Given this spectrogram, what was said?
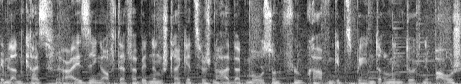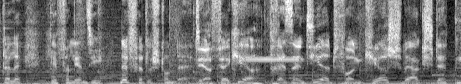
Im Landkreis Freising auf der Verbindungsstrecke zwischen Halberg-Moos und Flughafen gibt es Behinderungen durch eine Baustelle. Hier verlieren Sie eine Viertelstunde. Der Verkehr präsentiert von Kirschwerkstätten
